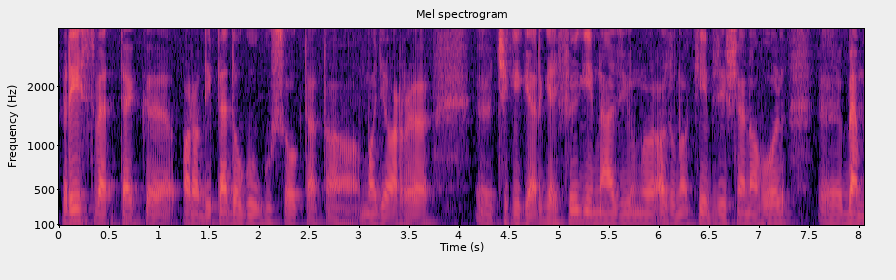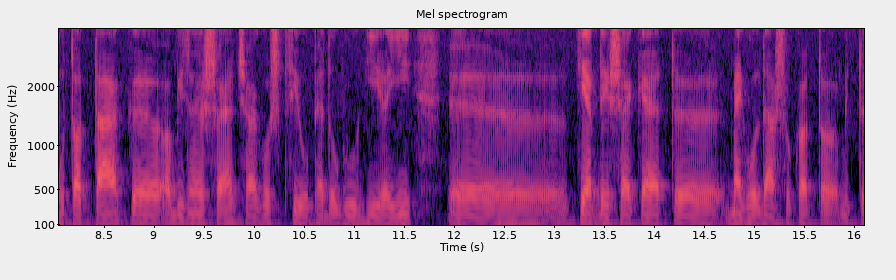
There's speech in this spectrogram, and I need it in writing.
Részt vettek aradi pedagógusok, tehát a magyar Csiki Gergely főgimnázium azon a képzésen, ahol bemutatták a bizonyos sajátságos pszichopedagógiai kérdéseket, megoldásokat, amit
